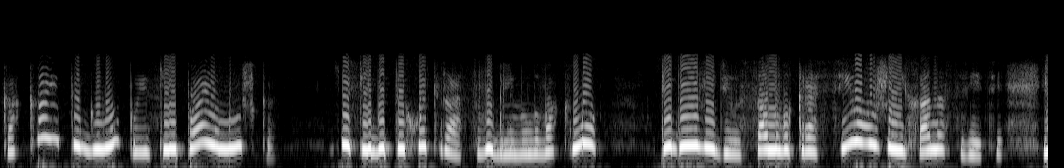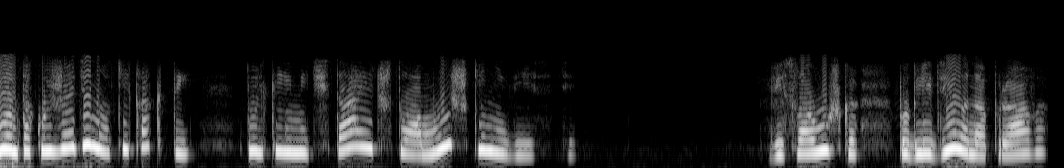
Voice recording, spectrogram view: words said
«Какая ты глупая, слепая мышка! Если бы ты хоть раз выглянула в окно...» Ты бы увидела самого красивого жениха на свете, и он такой же одинокий, как ты, только и мечтает, что о мышке невесте. Веслоушка поглядела направо,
